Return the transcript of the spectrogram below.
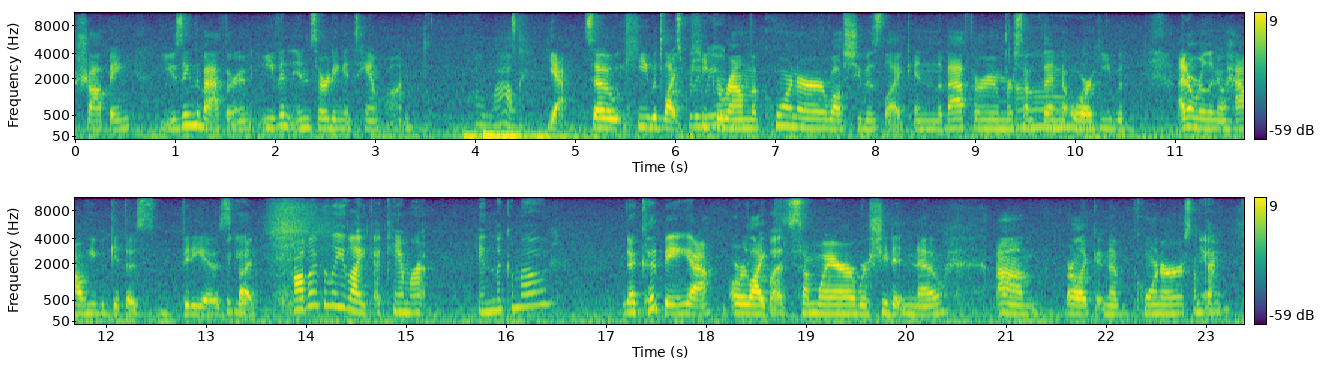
shopping, using the bathroom, even inserting a tampon. oh wow. Yeah. So he would like peek weird. around the corner while she was like in the bathroom or something, Oh. or he would. I don't really know how he would get those videos, Video- but Probably like a camera in the commode. It could be, yeah, or like But- somewhere where she didn't know, um, or like in a corner or something. Yeah.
